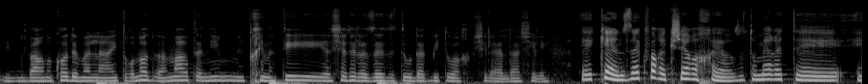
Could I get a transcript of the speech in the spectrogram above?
דיברנו קודם על היתרונות, ואמרת, אני מבחינתי, השתל הזה זה תעודת ביטוח בשביל הילדה שלי. אה, כן, זה כבר הקשר אחר. זאת אומרת, אה,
